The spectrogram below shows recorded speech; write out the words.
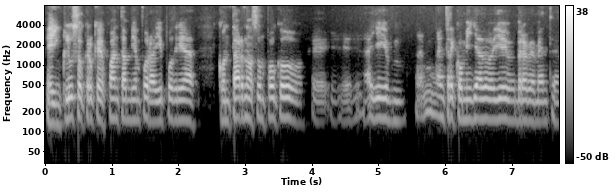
E incluso creo que Juan también por ahí podría contarnos un poco eh, eh, allí, entrecomillado allí brevemente.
